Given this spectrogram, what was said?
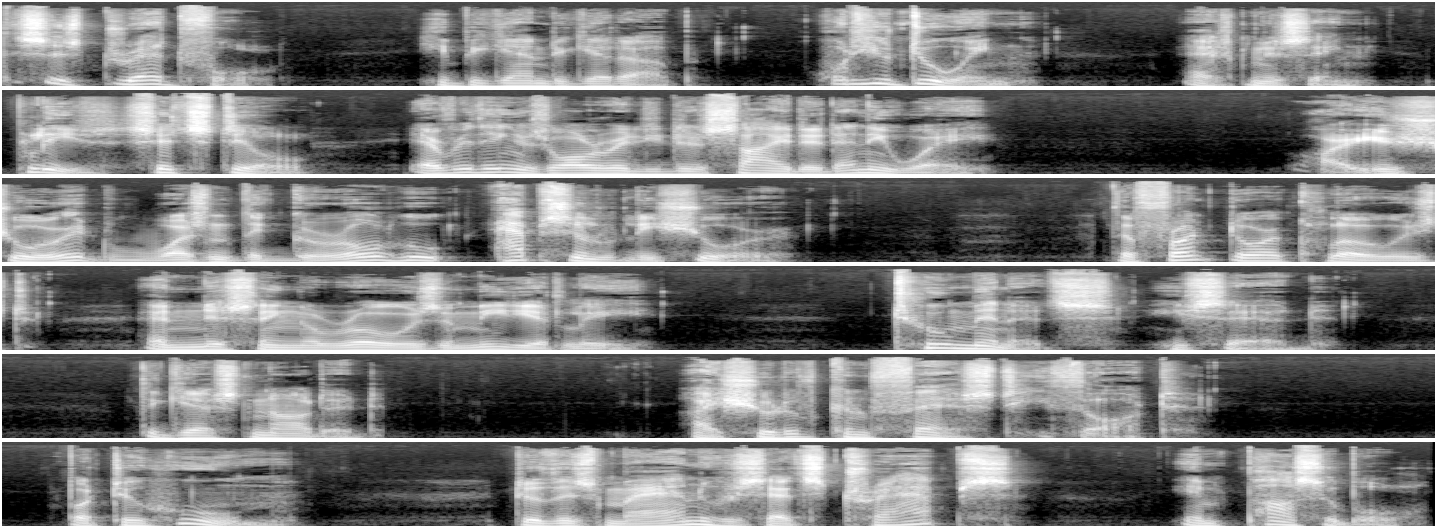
This is dreadful. He began to get up. What are you doing? asked Nissing. Please, sit still. Everything is already decided anyway. Are you sure it wasn't the girl who? Absolutely sure. The front door closed, and Nissing arose immediately. Two minutes, he said. The guest nodded. I should have confessed, he thought. But to whom? To this man who sets traps? Impossible.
